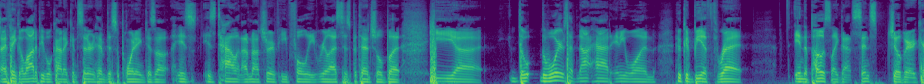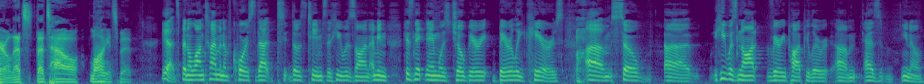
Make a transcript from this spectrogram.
I think a lot of people kind of considered him disappointing because uh, his his talent. I'm not sure if he fully realized his potential, but he uh, the the Warriors have not had anyone who could be a threat in the post like that since Joe Barry Carroll. That's that's how long it's been. Yeah, it's been a long time, and of course, that t- those teams that he was on. I mean, his nickname was Joe Barry, barely cares. Um, so uh, he was not very popular, um, as you know.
